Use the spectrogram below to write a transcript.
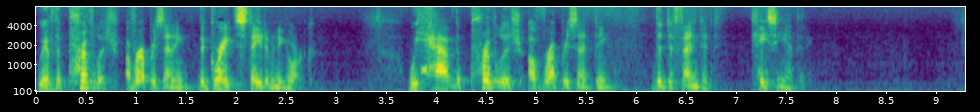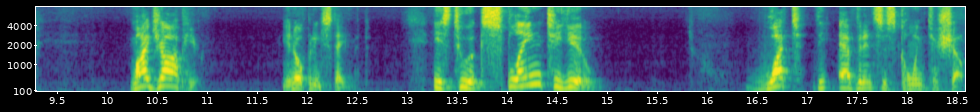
We have the privilege of representing the great state of New York. We have the privilege of representing the defendant, Casey Anthony. My job here, in opening statement, is to explain to you what the evidence is going to show.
